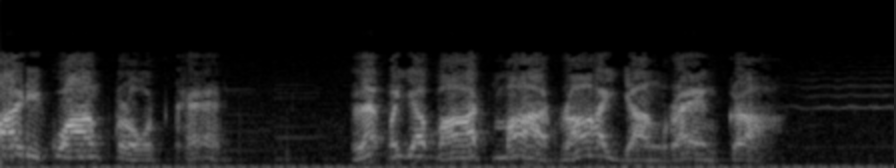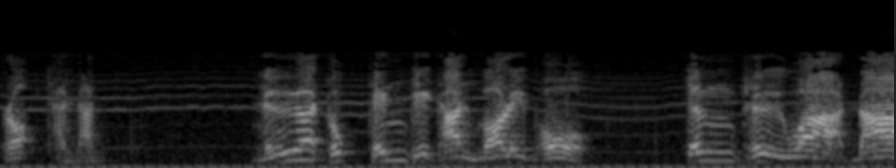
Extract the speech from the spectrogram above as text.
ายด้วยความโกรธแค้น และพยาบาทมาร้ายอย่างแรงกล้า เพราะฉะนั้น เนื้อทุกชิ้นที่ท่านบริโภค จึงชื่อว่าได้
